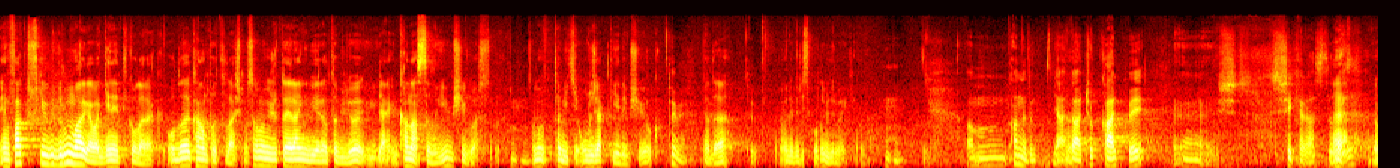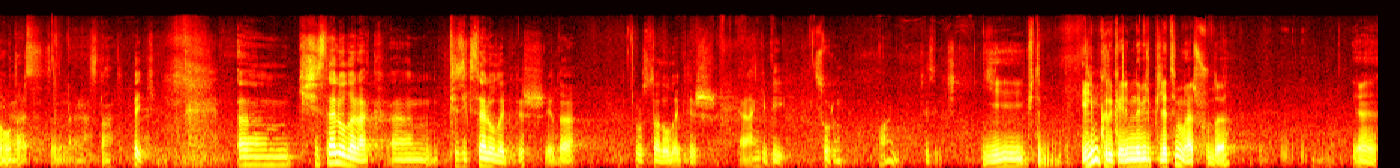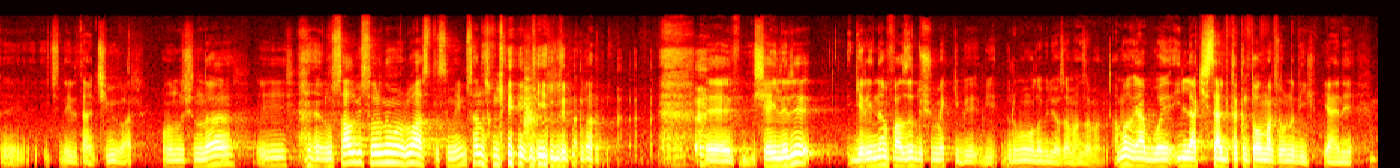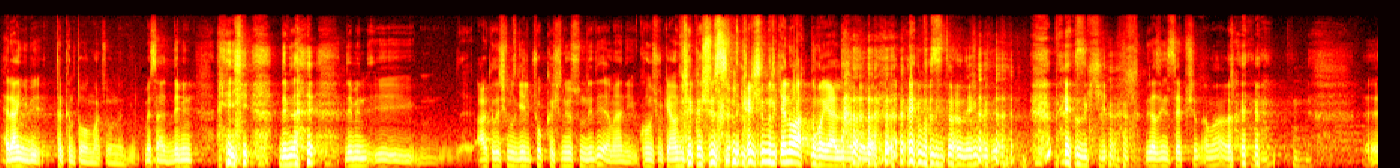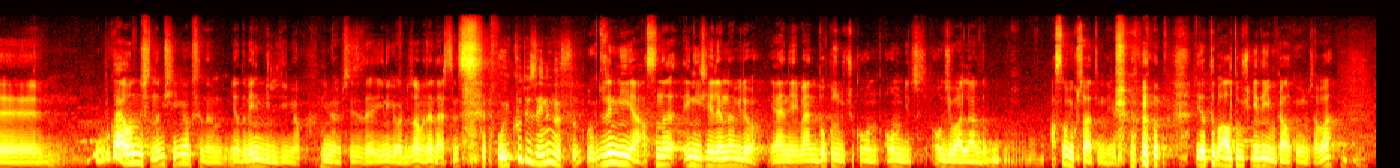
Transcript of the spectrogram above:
enfarktüs gibi bir durum var galiba genetik olarak. O da kan pıhtılaşması ama vücutta herhangi bir yere atabiliyor. Yani kan hastalığı gibi bir şey bu aslında. Ama tabii ki olacak diye de bir şey yok. Tabii. Ya da öyle bir risk olabilir belki. Am- Anladım. Yani daha çok kalp ve e, şeker hastalığı. Evet, o tarz. rastlandı. Peki. Kişisel olarak fiziksel olabilir ya da ruhsal olabilir. Herhangi bir sorun var mı sizin için? İşte elim kırık, elimde bir platin var şurada. Yani içinde yedi tane çivi var. Onun dışında e, ruhsal bir sorunum var, ruh hastası mıyım? Sanırım de- değildim. e, şeyleri gereğinden fazla düşünmek gibi bir durumum olabiliyor zaman zaman. Ama yani bu illa kişisel bir takıntı olmak zorunda değil. Yani herhangi bir takıntı olmak zorunda değil. Mesela demin demin demin e, arkadaşımız gelip çok kaşınıyorsun dedi ya hani konuşurken bir şey kaşınıyorsun kaşınırken o aklıma geldi mesela. en basit örneği ne yazık ki biraz inception ama Eee bu kadar onun dışında bir şeyim yok sanırım ya da benim bildiğim yok. Bilmiyorum siz de yeni gördünüz ama ne dersiniz? Uyku düzeni nasıl? Uyku düzenim iyi ya. Aslında en iyi şeylerimden biri o. Yani ben 9.30, 10, 11 o civarlarda aslında uyku saatimdeyim şu an. Yatıp 6.30-7 gibi kalkıyorum sabah.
